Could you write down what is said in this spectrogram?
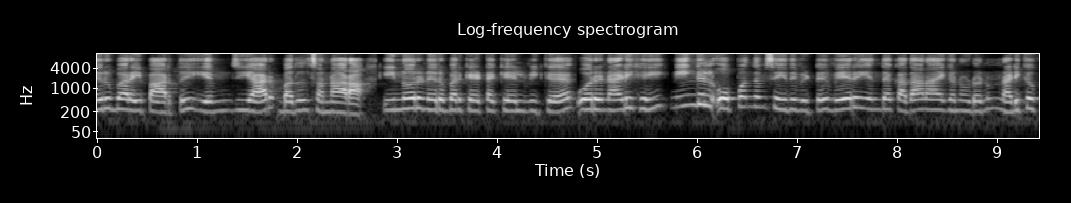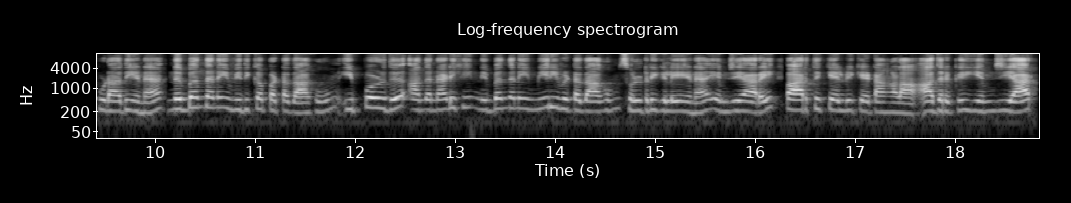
நிருபரை பார்த்து எம்ஜிஆர் பதில் சொன்னாரா? இன்னொரு நிருபர் கேட்ட கேள்விக்கு ஒரு நடிகை நீங்கள் ஒப்பந்தம் செய்துவிட்டு வேற எந்த கதாநாயகனுடனும் நடிக்கக்கூடாது என நிபந்தனை விதிக்கப்பட்டதாகவும் இப்பொழுது அந்த நடிகை நிபந்தனை மீறிவிட்டதாகவும் சொல்றீங்களே என எம்ஜிஆரை பார்த்து கேள்வி கேட்டாங்களாம் அதற்கு எம்ஜிஆர்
